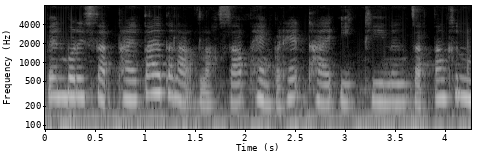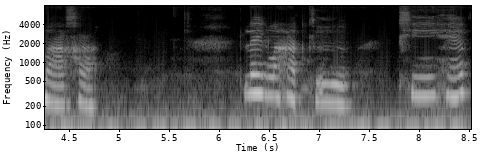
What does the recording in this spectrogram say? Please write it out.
เป็นบริษัทภายใต้ตลาดหลักทรัพย์แห่งประเทศไทยอีกทีหนึ่งจัดตั้งขึ้นมาค่ะ เลขรหัสคือ TH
